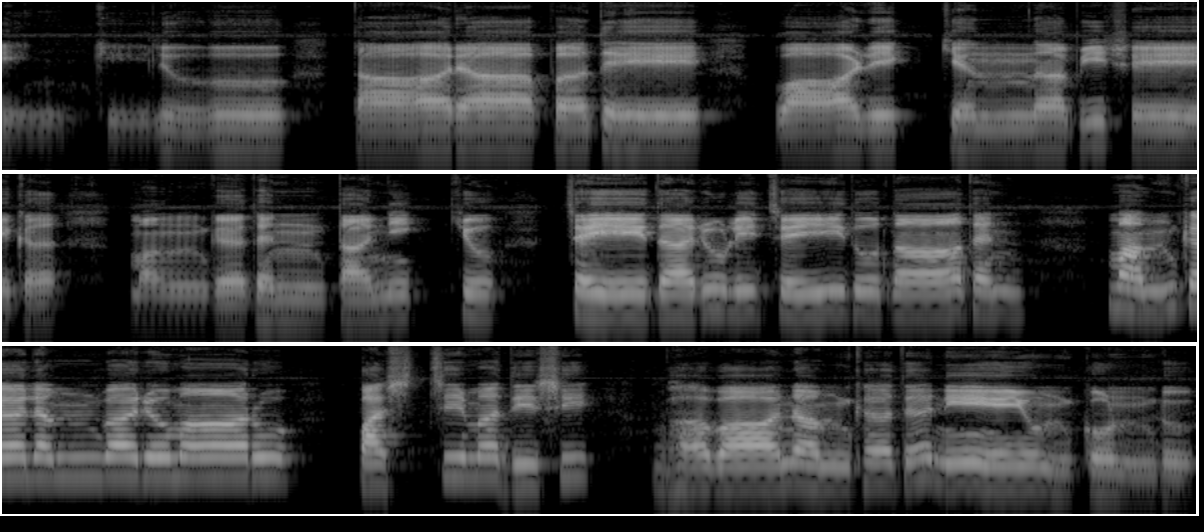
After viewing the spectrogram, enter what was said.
എങ്കിലോ താരാപതേ വാഴിക്കെന്നഭിഷേക മംഗതൻ തനിക്കു ചെയ്തരുളി ചെയ്തു നാഥൻ. മംഗലം വരുമാറു പശ്ചിമദിശി ഭവാനംഗതനെയും കൊണ്ടു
